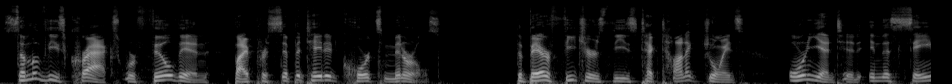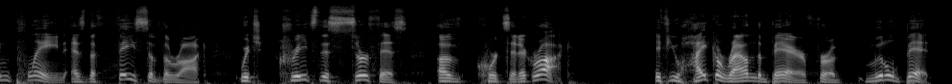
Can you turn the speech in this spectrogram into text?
some of these cracks were filled in by precipitated quartz minerals. The bear features these tectonic joints oriented in the same plane as the face of the rock, which creates this surface of quartzitic rock. If you hike around the bear for a little bit,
